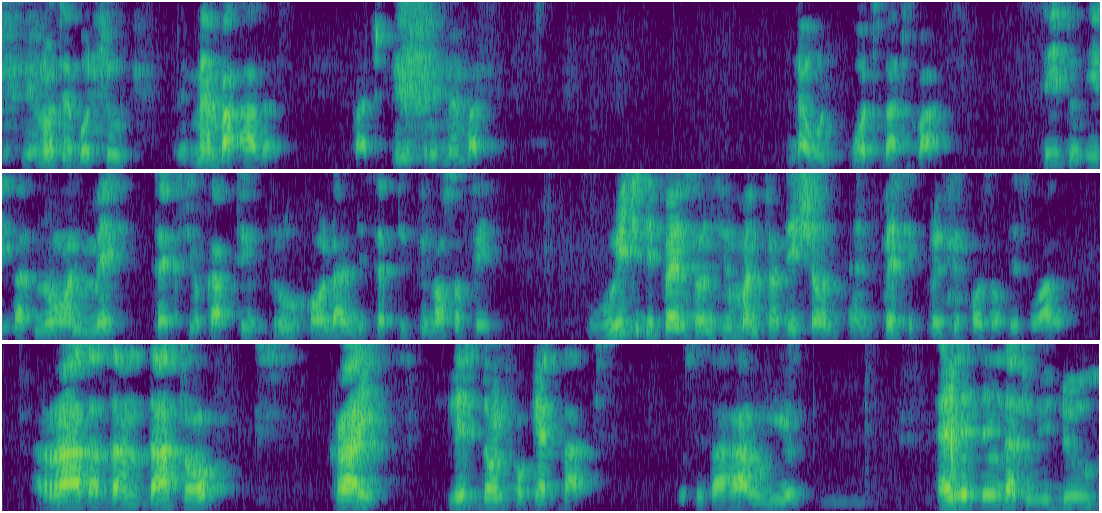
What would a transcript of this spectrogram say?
If you're not able to remember others, but please remember this. And I will quote that verse. See to it that no one make, takes you captive through hollow and deceptive philosophy, which depends on human tradition and basic principles of this world, rather than that of Christ. Please don't forget that. Usisahau hiyo. Anything that we do,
